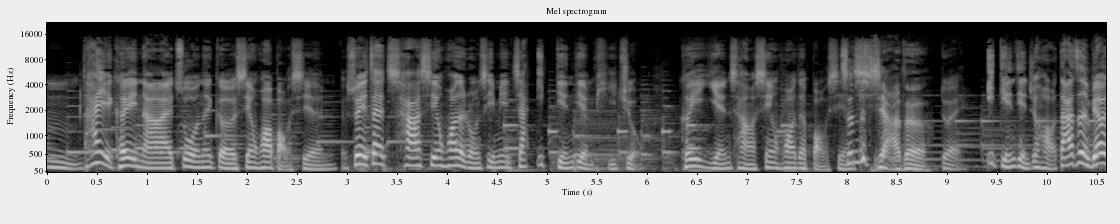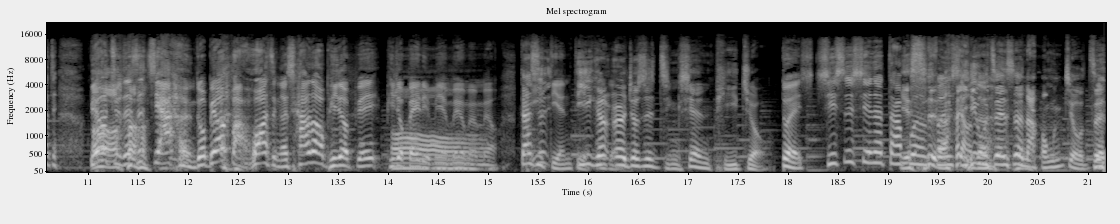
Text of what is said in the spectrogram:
嗯，它也可以拿来做那个鲜花保鲜，所以在插鲜花的容器里面加一点点啤酒，可以延长鲜花的保鲜期。真的假的？对。一点点就好，大家真的不要不要觉得是加很多，不要把花整个插到啤酒杯 啤酒杯里面，没有没有没有。但是一跟二就是仅限啤酒。对，其实现在大部分分享的衣物增色拿红酒蒸，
